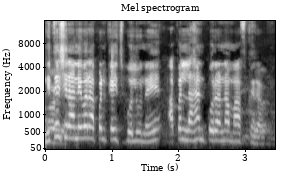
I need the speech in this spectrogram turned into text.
नितेश राणेवर आपण काहीच बोलू नये. आपण लहान पोरांना माफ करावं.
